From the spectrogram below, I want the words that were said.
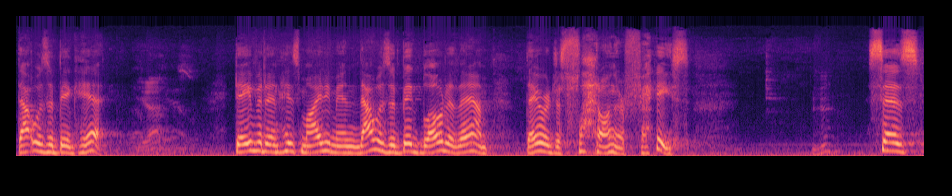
That was a big hit. Yeah. David and his mighty men, that was a big blow to them. They were just flat on their face. Mm-hmm. Says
